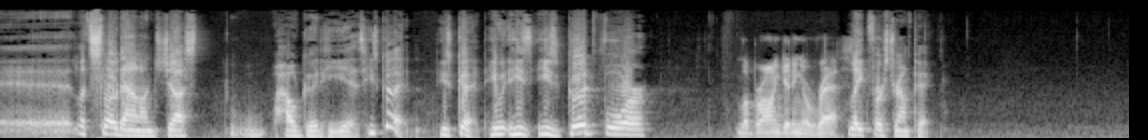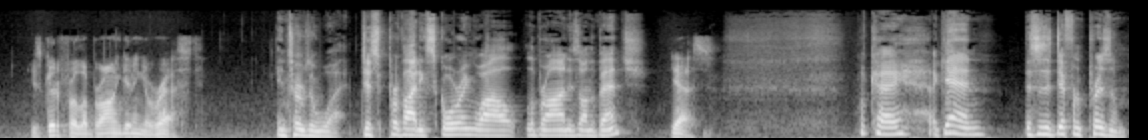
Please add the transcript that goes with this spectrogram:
Uh, let's slow down on just how good he is. He's good. He's good. He he's he's good for LeBron getting a rest. late first round pick He's good for LeBron getting a rest. in terms of what? Just providing scoring while LeBron is on the bench? Yes. Okay. Again, this is a different prism.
